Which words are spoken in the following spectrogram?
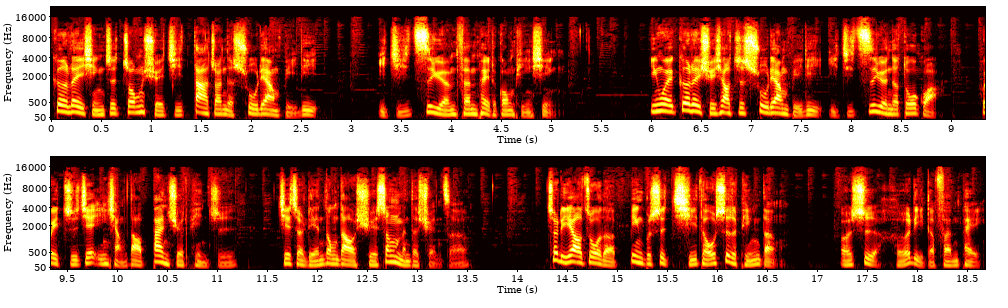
各类型之中学及大专的数量比例，以及资源分配的公平性。因为各类学校之数量比例以及资源的多寡，会直接影响到办学的品质，接着联动到学生们的选择。这里要做的并不是齐头式的平等，而是合理的分配。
